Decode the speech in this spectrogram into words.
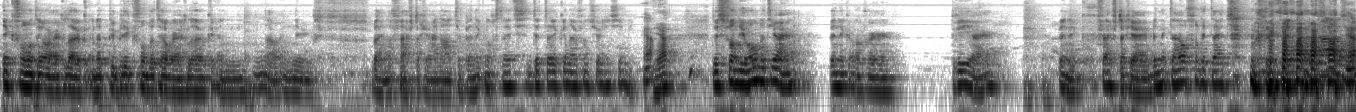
ik vond het heel erg leuk en het publiek vond het heel erg leuk. En nou, en nu, bijna 50 jaar later, ben ik nog steeds de tekenaar van George Jimmy. Ja. Dus van die 100 jaar ben ik over drie jaar, ben ik 50 jaar, ben ik de helft van de tijd. Eh,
